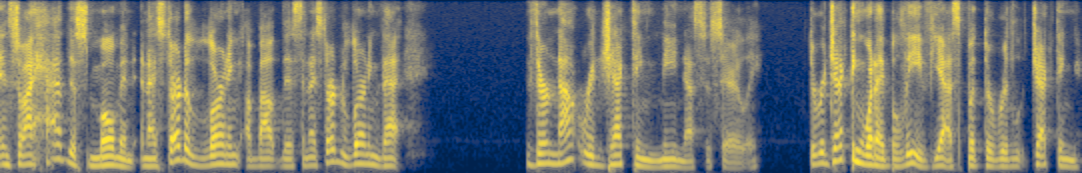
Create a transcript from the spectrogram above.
and so I had this moment and I started learning about this and I started learning that they're not rejecting me necessarily. They're rejecting what I believe, yes, but they're rejecting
